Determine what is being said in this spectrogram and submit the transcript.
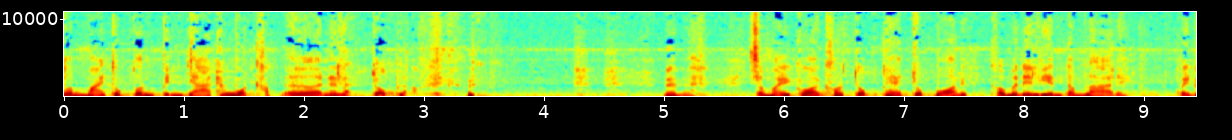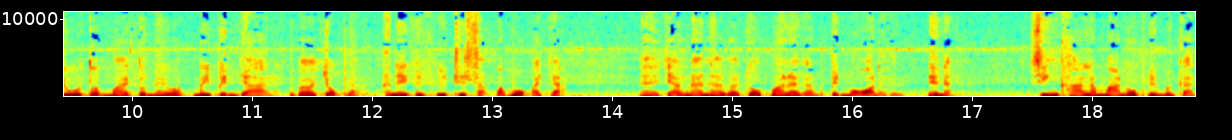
ต้นไม้ทุกต้นเป็นยาทั้งหมดครับ เออนั่นแหละจบแล้วนั่นนะสมัยก่อนเขาจบแพทย์จบหมอเนี่ยเขาไม่ได้เรียนตำราเลยไปดูต้นไม้ต้นไหนว่าไม่เป็นยาแปลว่าจบละอันนี้คือคือทิศประโมกอาจารย์จากนั้นถ้าก็จบมาแล้วกันเป็นหมอเลยนี่นะสิงคาและมานพเนี่ยเหมือนกัน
